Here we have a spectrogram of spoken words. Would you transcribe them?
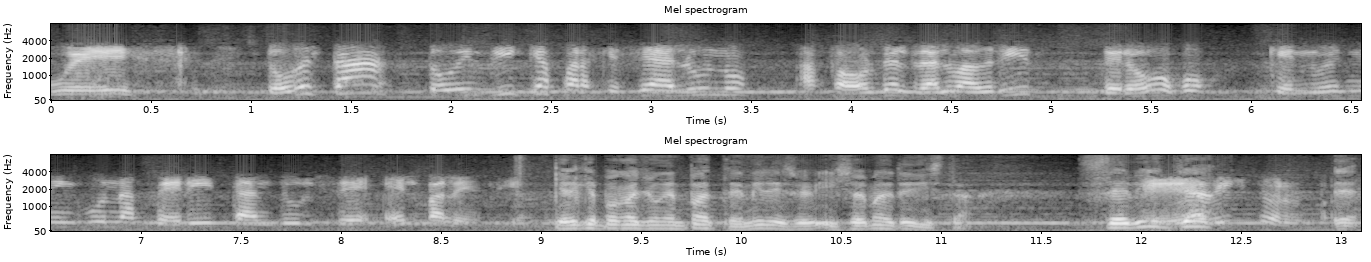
Pues todo está, todo indica para que sea el uno a favor del Real Madrid. Pero ojo, que no es ninguna perita en dulce el Valencia. ¿Quiere que ponga yo un empate? Mire, y soy madridista. Sevilla... Eh, Víctor, eh,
